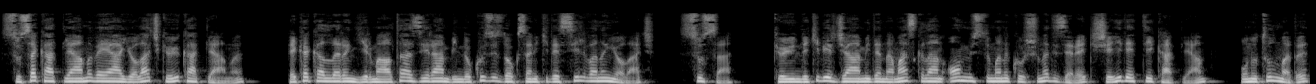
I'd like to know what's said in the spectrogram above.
Susa katliamı veya Yolaç köyü katliamı, PKK'lıların 26 Haziran 1992'de Silva'nın Yolaç, Susa, köyündeki bir camide namaz kılan 10 Müslümanı kurşuna dizerek şehit ettiği katliam, unutulmadı,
